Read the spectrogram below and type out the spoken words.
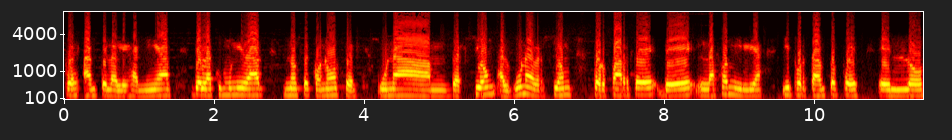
pues ante la lejanía de la comunidad no se conoce una mm, versión, alguna versión por parte de la familia y por tanto pues eh, los,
